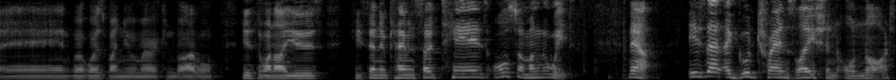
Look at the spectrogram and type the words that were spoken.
and where- where's my New American Bible? Here's the one I use. He said, "Who came and sowed tares also among the wheat." Now, is that a good translation or not?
